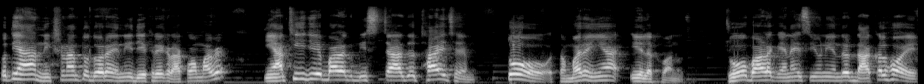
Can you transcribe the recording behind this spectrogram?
તો ત્યાં નિષ્ણાંતો દ્વારા એની દેખરેખ રાખવામાં આવે. ત્યાંથી જે બાળક ડિસ્ચાર્જ થાય છે, તો તમારે અહીંયા એ લખવાનું છે. જો બાળક એનઆઈસીયુની અંદર દાખલ હોય,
